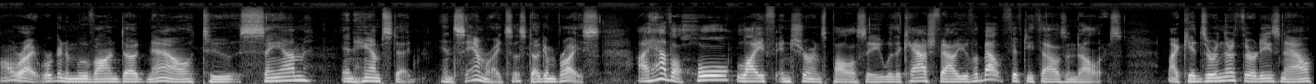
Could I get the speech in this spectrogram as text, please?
All right, we're going to move on, Doug, now to Sam in Hampstead. And Sam writes us, Doug and Bryce, I have a whole life insurance policy with a cash value of about $50,000. My kids are in their 30s now,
